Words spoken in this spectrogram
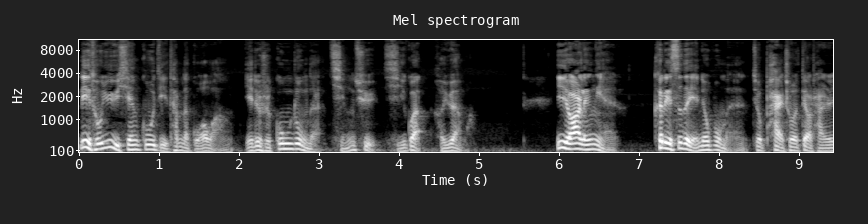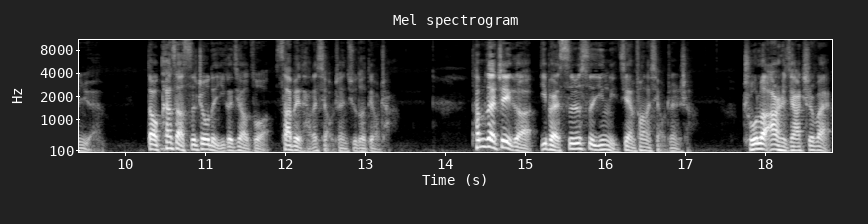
力图预先估计他们的国王，也就是公众的情趣、习惯和愿望。一九二零年，克里斯的研究部门就派出了调查人员，到堪萨斯州的一个叫做萨贝塔的小镇去做调查。他们在这个一百四十四英里见方的小镇上，除了二十家之外，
